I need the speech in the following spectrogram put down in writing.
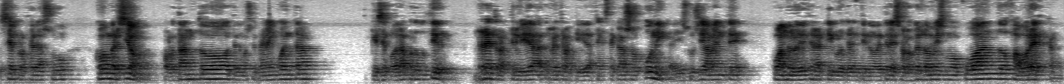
se proceda a su conversión. Por tanto, tenemos que tener en cuenta que se podrá producir retroactividad, retroactividad en este caso única y exclusivamente cuando lo dice el artículo 39.3 o lo que es lo mismo cuando favorezcan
